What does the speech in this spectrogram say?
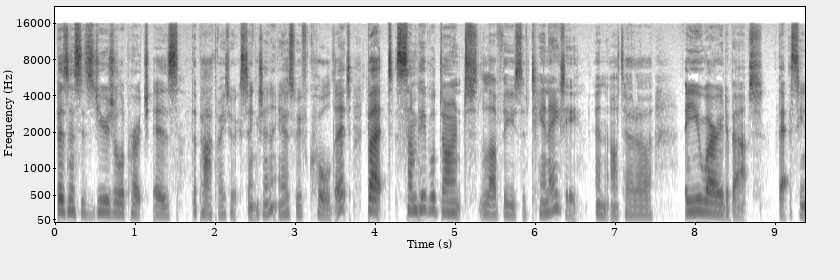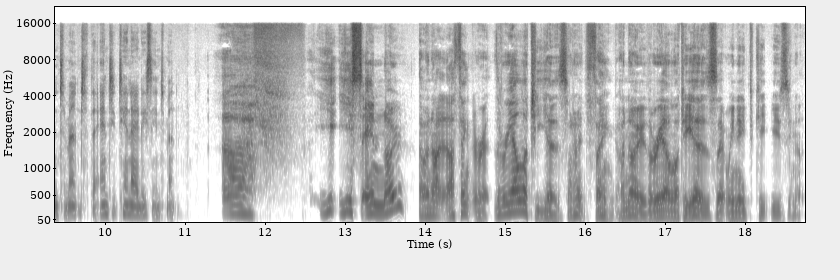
business's usual approach is the pathway to extinction, as we've called it, but some people don't love the use of 1080 in Aotearoa. Are you worried about that sentiment, the anti 1080 sentiment? Uh, y- yes and no. I mean, I, I think the, re- the reality is, I don't think, I know the reality is that we need to keep using it.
